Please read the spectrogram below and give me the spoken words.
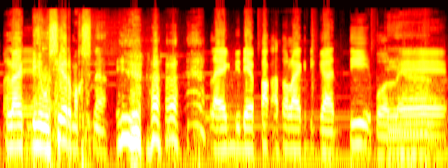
Mana Like yang- diusir maksudnya. layak didepak atau layak diganti boleh.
